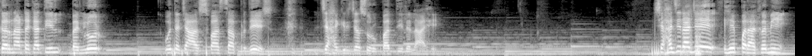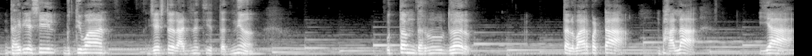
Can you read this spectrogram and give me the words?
कर्नाटकातील बेंगलोर व त्याच्या आसपासचा प्रदेश जहागीरच्या स्वरूपात दिलेला आहे. शहाजीराजे हे पराक्रमी धैर्यशील बुद्धिवान ज्येष्ठ राजनीती तज्ज्ञ उत्तम धनुर्धर तलवारपट्टा भाला या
